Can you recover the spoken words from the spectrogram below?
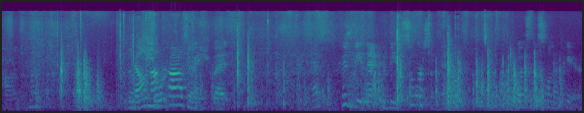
Cosmic. No, not cosmic, but that could be that could be a source of it. What's this one up here?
